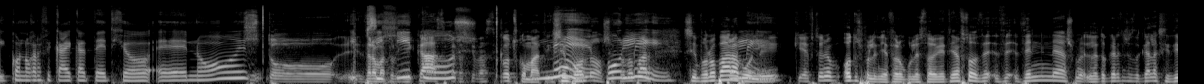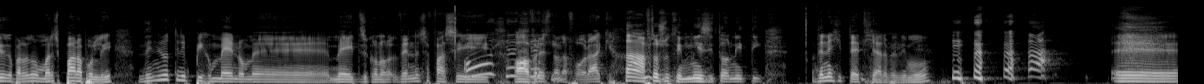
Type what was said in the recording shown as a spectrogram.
εικονογραφικά ή κάτι τέτοιο. Ε, εννοώ... Στο η δραματουργικά, ψυχή στο τους- κατασκευαστικό τους κομμάτι. Ναι, συμφωνώ, συμφωνώ, πολύ. πάρα, συμφωνώ πάρα πολύ. Πολύ. Και αυτό είναι όντως πολύ ενδιαφέρον που λες τώρα. Γιατί είναι αυτό δε- δε- δεν είναι, ας πούμε, δηλαδή το Guardians of the Galaxy 2 για παράδειγμα μου αρέσει πάρα πολύ. Δεν είναι ότι είναι πυγμένο με, με 80's εικονογραφία. Δεν είναι σε φάση. Όχι, όχι, Α, όχι. βρες την αναφορά και α, αυτό σου θυμίζει τον E.T. Δεν έχει τέτοια, ρε παιδί μου. ε,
